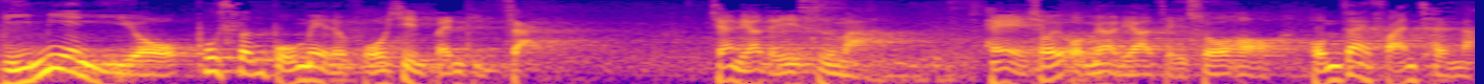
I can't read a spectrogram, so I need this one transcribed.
里面有不生不灭的佛性本体在。这样了解意思吗？哎，所以我们要了解说哈，我们在凡尘呐，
